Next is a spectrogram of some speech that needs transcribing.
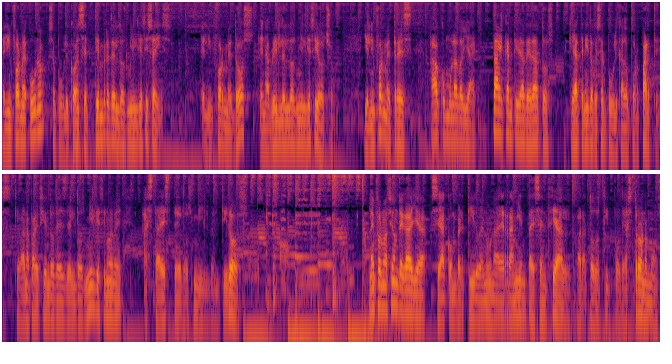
el informe 1 se publicó en septiembre del 2016, el informe 2 en abril del 2018 y el informe 3 ha acumulado ya tal cantidad de datos que ha tenido que ser publicado por partes, que van apareciendo desde el 2019 hasta este 2022. La información de Gaia se ha convertido en una herramienta esencial para todo tipo de astrónomos,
